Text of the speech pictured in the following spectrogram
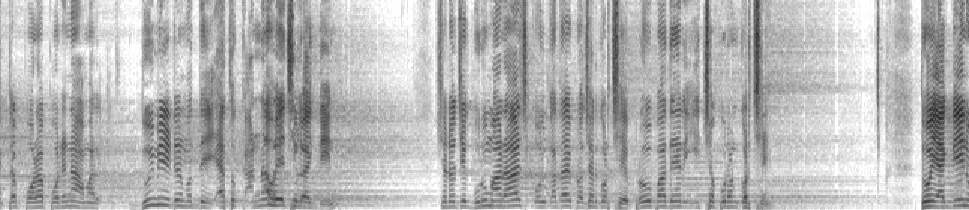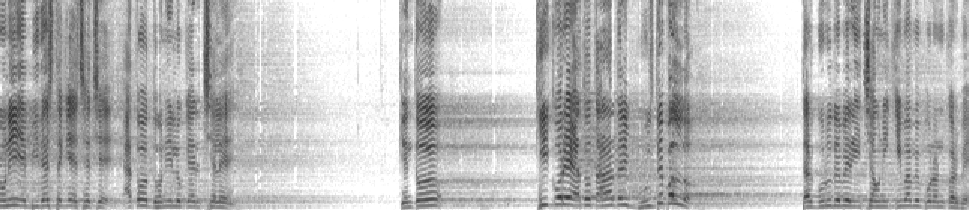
একটা পড়া পড়ে না, আমার দুই মিনিটের মধ্যে এত কান্না হয়েছিল একদিন। সেটা হচ্ছে গুরু মহারাজ কলকাতায় প্রচার করছে, প্রভুপাদের ইচ্ছা পূরণ করছে। তো একদিন উনি বিদেশ থেকে এসেছে, এত ধনী লোকের ছেলে কিন্তু কি করে এত তাড়াতাড়ি বুঝতে পারল? তার গুরুদেবের ইচ্ছা উনি কীভাবে পূরণ করবে?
